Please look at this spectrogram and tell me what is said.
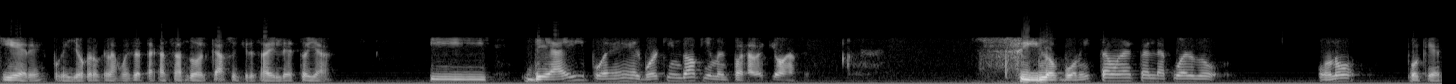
quiere, porque yo creo que la juez está cansando del caso y quiere salir de esto ya. Y de ahí, pues, es el working document para ver qué van a hacer. Si los bonistas van a estar de acuerdo o no, porque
